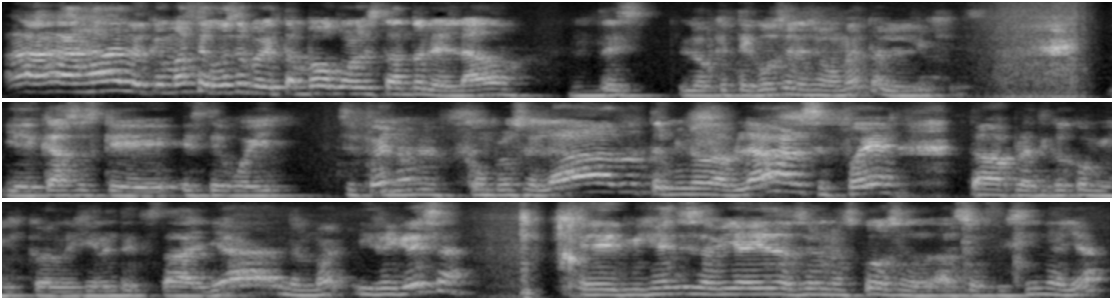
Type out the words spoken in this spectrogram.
Ajá, lo que más te gusta, porque tampoco conoces tanto el helado. Entonces, lo que te gusta en ese momento lo eliges. Y el caso es que este güey Se fue, ¿no? Compró su helado, terminó de hablar, se fue. Estaba platicando con, mi, con el gerente que estaba allá, normal, y regresa. Eh, mi gerente se había ido a hacer unas cosas a su oficina allá.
